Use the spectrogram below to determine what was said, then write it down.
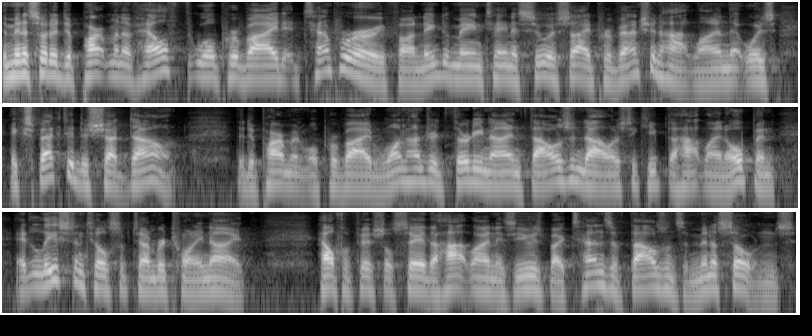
The Minnesota Department of Health will provide temporary funding to maintain a suicide prevention hotline that was expected to shut down. The department will provide $139,000 to keep the hotline open at least until September 29th. Health officials say the hotline is used by tens of thousands of Minnesotans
